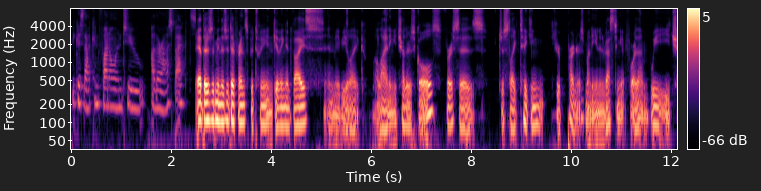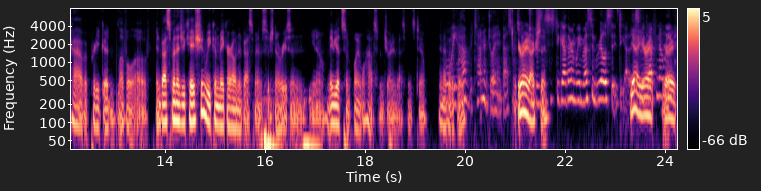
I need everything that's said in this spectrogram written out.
because that can funnel into other aspects. Yeah, there's I mean there's a difference between giving advice and maybe like aligning each other's goals versus just like taking your partner's money and investing it for them. We each have a pretty good level of investment education. We can make our own investments. There's no reason, you know, maybe at some point we'll have some joint investments too. Well, we have a ton of joint investments. You're we have right, two actually. businesses together, and we invest in real estate together. Yeah, so you're we right. definitely You're right.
